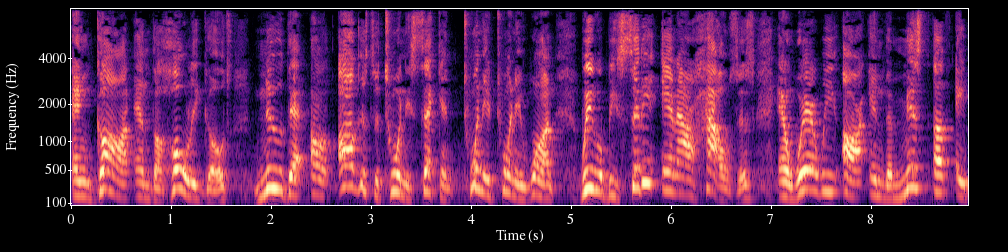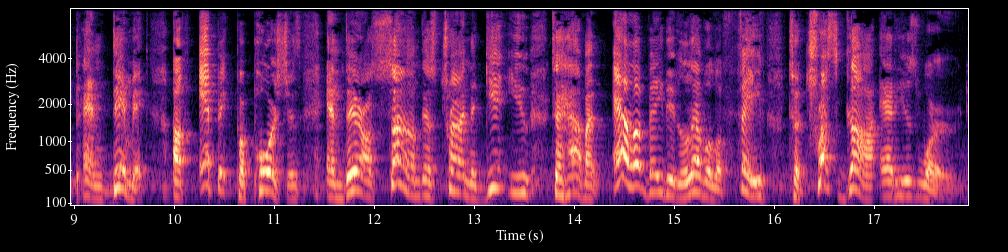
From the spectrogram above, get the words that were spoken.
and God and the Holy Ghost knew that on August the 22nd, 2021, we will be sitting in our houses and where we are in the midst of a pandemic of epic proportions. And there are some that's trying to get you to have an elevated level of faith to trust God at His word.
